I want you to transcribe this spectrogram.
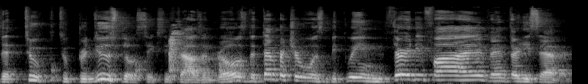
that took to produce those 60,000 rows, the temperature was between 35 and 37.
